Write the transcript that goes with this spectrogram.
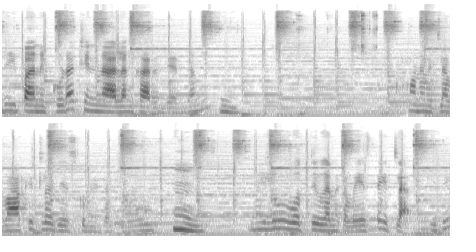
దీపానికి కూడా చిన్న అలంకారం చేద్దాం. మనం ఇట్లా వాకిట్లో చేసుకునేటప్పుడు నిలువు ఒత్తి కనుక వేస్తే ఇట్లా ఇది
